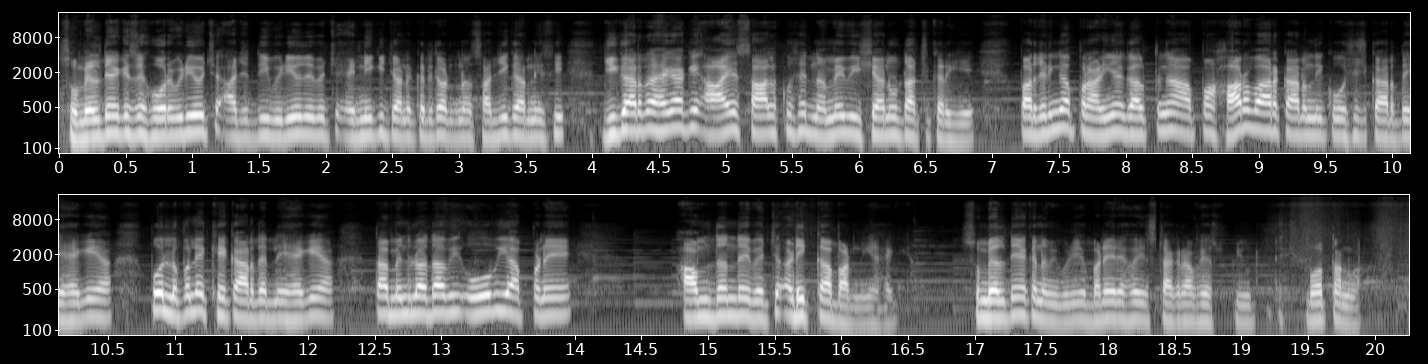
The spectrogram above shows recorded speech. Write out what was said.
ਸੋ ਮਿਲਦੇ ਹਾਂ ਕਿਸੇ ਹੋਰ ਵੀਡੀਓ 'ਚ ਅੱਜ ਦੀ ਵੀਡੀਓ ਦੇ ਵਿੱਚ ਇੰਨੀ ਕੀ ਜਾਣਕਾਰੀ ਤੁਹਾਡੇ ਨਾਲ ਸਾਂਝੀ ਕਰਨੀ ਸੀ। ਜੀ ਕਰਦਾ ਹੈਗਾ ਕਿ ਆਏ ਸਾਲ ਕਿਸੇ ਨਵੇਂ ਵਿਸ਼ਿਆਂ ਨੂੰ ਟੱਚ ਕਰੀਏ। ਪਰ ਜਿਹੜੀਆਂ ਪੁਰਾਣੀਆਂ ਗਲਤੀਆਂ ਆਪਾਂ ਹਰ ਵਾਰ ਕਰਨ ਦੀ ਕੋਸ਼ਿਸ਼ ਕਰਦੇ ਹੈਗੇ ਆ ਭੁੱਲ ਭੁਲੇਖੇ ਕਰ ਦਿੰਦੇ ਹੈਗੇ ਆ ਤਾਂ ਮੈਨੂੰ ਲੱਗਦਾ ਵੀ ਉਹ ਵੀ ਆਪਣੇ ਆਮਦਨ ਦੇ ਵਿੱਚ ਅੜਿੱਕਾ ਬਣਦੀਆਂ ਹੈਗੀਆਂ। ਸੋ ਮਿਲਦੇ ਹਾਂ ਇੱਕ ਨਵੀਂ ਵੀਡੀਓ ਬਣੇ ਰਹੋ ਇੰਸਟਾਗ੍ਰam ਫੇਸਬੁੱਕ YouTube ਤੇ। ਬਹੁਤ ਧੰਨਵਾਦ।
